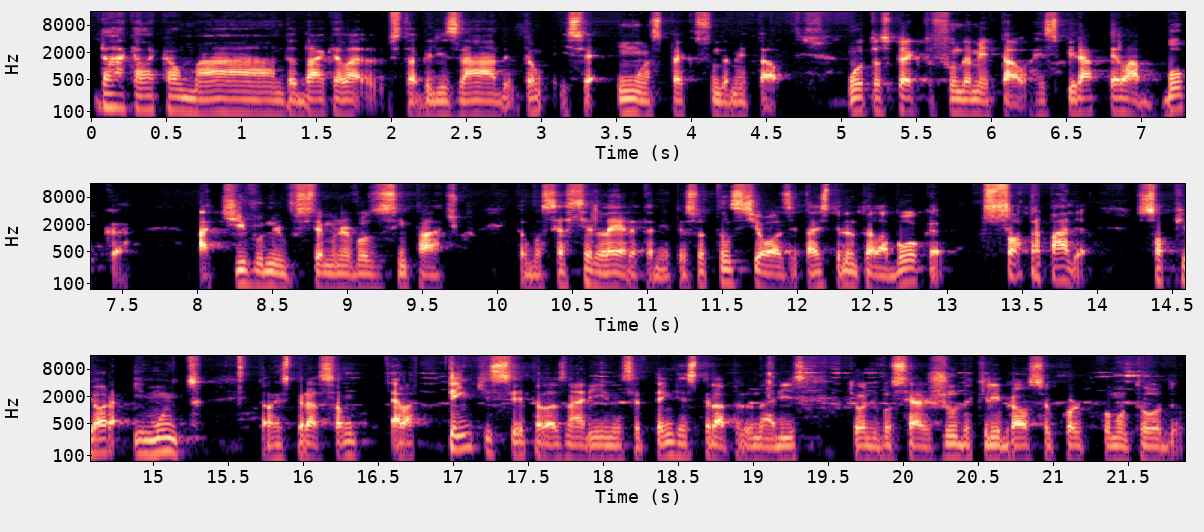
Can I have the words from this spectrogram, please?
dá aquela acalmada, dá aquela estabilizada. Então, isso é um aspecto fundamental. Um outro aspecto fundamental, respirar pela boca ativa o sistema nervoso simpático. Então, você acelera também. A pessoa está ansiosa e está respirando pela boca, só atrapalha, só piora e muito. Então, a respiração, ela tem que ser pelas narinas, você tem que respirar pelo nariz, que é onde você ajuda a equilibrar o seu corpo como um todo.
